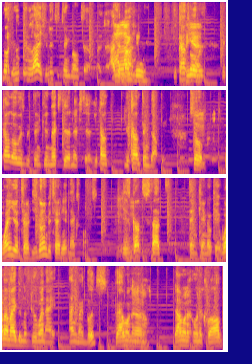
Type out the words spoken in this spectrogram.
no. In, in, life you need to think long term. I like this. You can't yeah. always you can't always be thinking next year, next year. You can't you can't think that way. So mm. when you're 30, he's going to be 38 next month. He's mm-hmm. got to start thinking, okay, what am I gonna do when I hang my boots? Do I wanna mm-hmm. do I wanna own a club?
